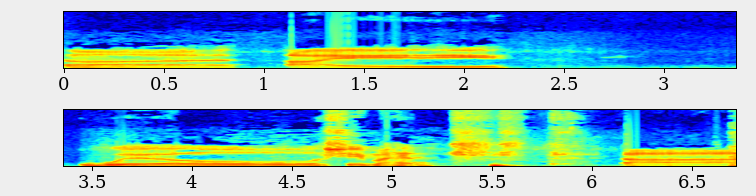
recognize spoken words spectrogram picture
Uh, I will shave my head. uh,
